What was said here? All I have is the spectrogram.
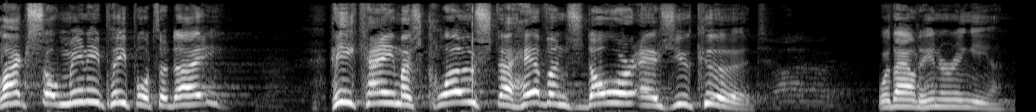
Like so many people today, he came as close to heaven's door as you could without entering in.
